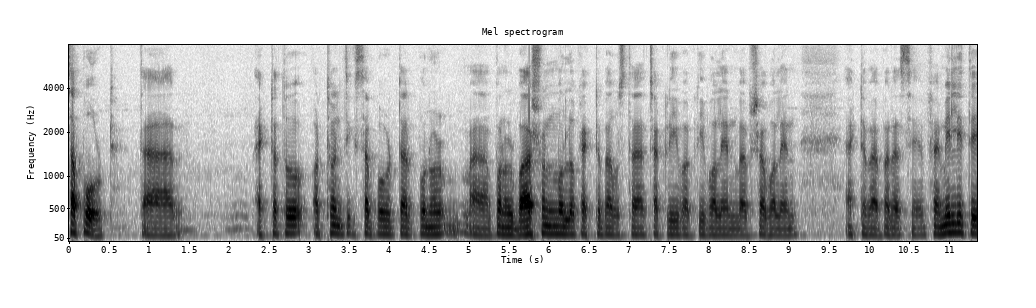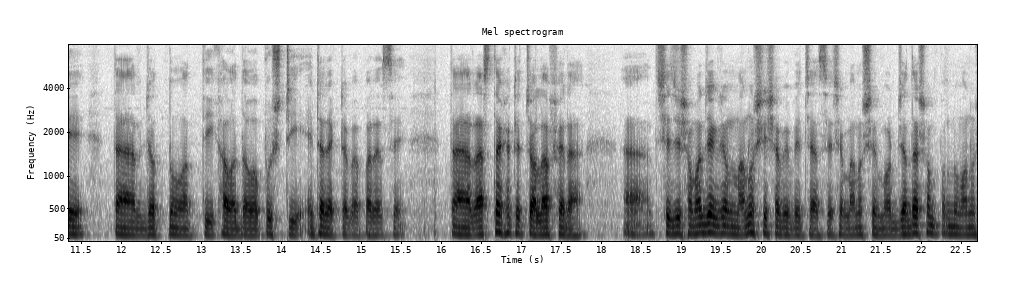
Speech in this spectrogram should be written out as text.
সাপোর্ট তার একটা তো অর্থনৈতিক সাপোর্ট তার পুনর পুনর্বাসনমূলক একটা ব্যবস্থা চাকরি বাকরি বলেন, ব্যবসা বলেন, একটা ব্যাপার আছে। ফ্যামিলিতে তার যত্ন, আত্মি খাওয়া দাওয়া পুষ্টি, এটার একটা ব্যাপার আছে। তার রাস্তাঘাটে চলাফেরা সে যে সমাজে একজন মানুষ হিসাবে বেঁচে আছে, সে মানুষের মর্যাদা সম্পন্ন মানুষ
